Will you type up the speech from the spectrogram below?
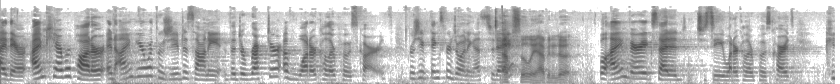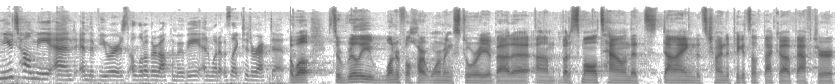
Hi there, I'm Kambra Potter, and I'm here with Rajeev Dassani, the director of Watercolor Postcards. Rajeev, thanks for joining us today. Absolutely, happy to do it. Well, I am very excited to see Watercolor Postcards. Can you tell me and, and the viewers a little bit about the movie and what it was like to direct it? Well, it's a really wonderful, heartwarming story about a, um, about a small town that's dying, that's trying to pick itself back up after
